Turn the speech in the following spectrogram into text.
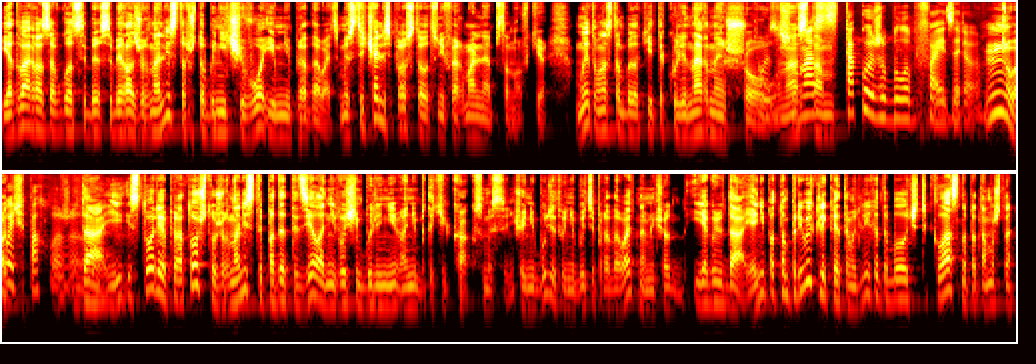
Я два раза в год собирал журналистов, чтобы ничего им не продавать. Мы встречались просто вот в неформальной обстановке. Мы, у нас там были какие-то кулинарные шоу. Ой, у нас, у нас там... такое же было в Файзере. Ну, вот. Очень похоже. Да, и история про то, что журналисты под это дело, они очень были, не... они бы такие, как, в смысле, ничего не будет, вы не будете продавать нам ничего. И я говорю, да. И они потом привыкли к этому, для них это было очень классно, потому что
